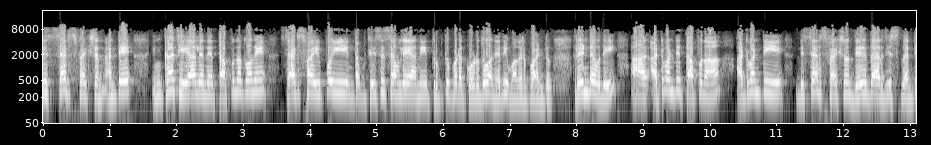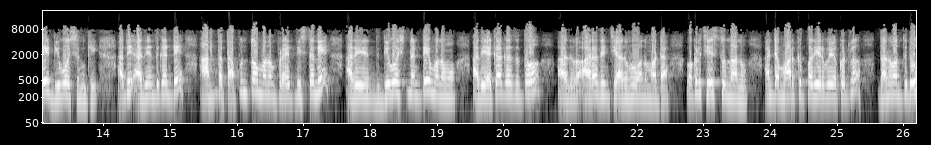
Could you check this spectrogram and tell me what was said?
డిస్సాటిస్ఫాక్షన్ అంటే ఇంకా చేయాలి అనే తప్పునతోనే సాటిస్ఫై అయిపోయి ఇంత చేసేసాంలే అని తృప్తి పడకూడదు అనేది మొదటి పాయింట్. రెండవది అటువంటి తప్పున అటువంటి డిస్సాటిస్ఫాక్షన్ దేనికి దారితీస్తుంది అంటే డివోషన్కి అది అది ఎందుకంటే అంత తపనతో మనం ప్రయత్నిస్తేనే అది డివోషన్ అంటే మనము అది ఏకాగ్రతతో అది ఆరాధించే అనుభవం అనమాట ఒకటి చేస్తున్నాను. అంటే మార్కు పది ఇరవై ఒకటిలో ధనవంతుడు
